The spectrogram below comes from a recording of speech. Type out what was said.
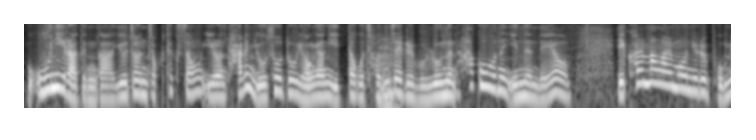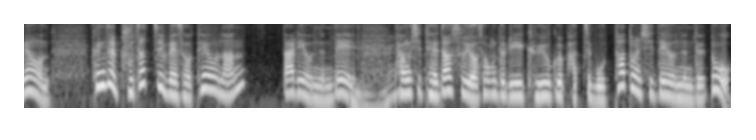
뭐 운이라든가 유전적 특성 이런 다른 요소도 영향이 있다고 전제를 음. 물론은 하고는 있는데요. 이 칼망 할머니를 보면 굉장히 부잣집에서 태어난 딸이었는데 네. 당시 대다수 여성들이 교육을 받지 못하던 시대였는데도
